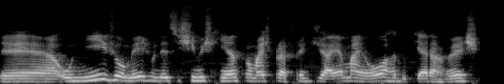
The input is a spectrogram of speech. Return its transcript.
É, o nível mesmo desses times que entram mais para frente já é maior do que era antes.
